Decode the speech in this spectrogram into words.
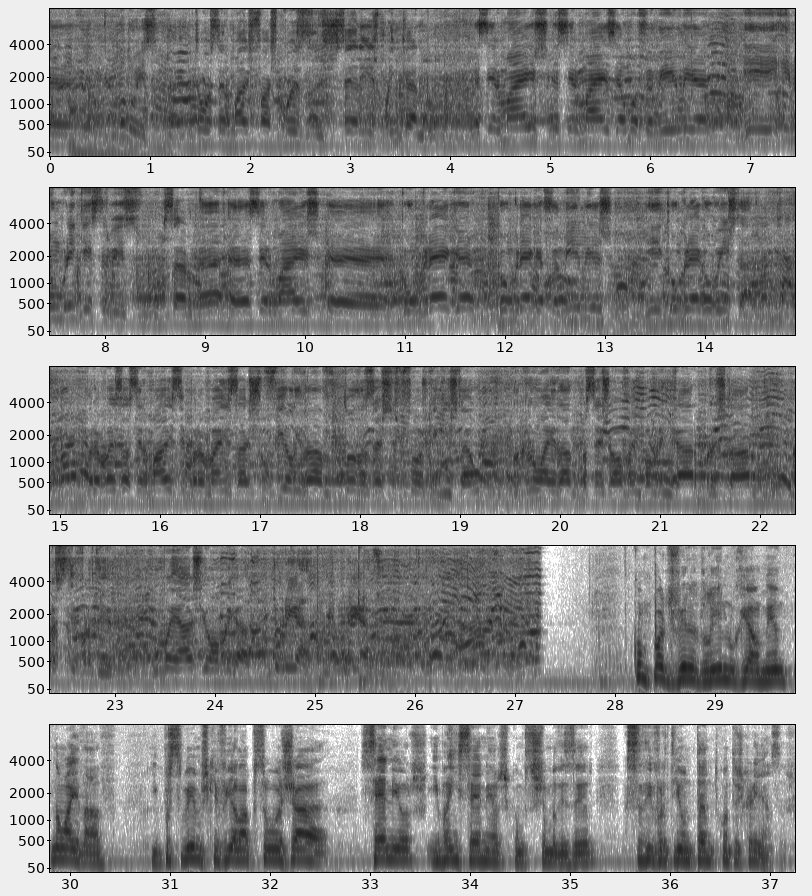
tudo isso. Então a Ser Mais faz coisas sérias brincando. A Ser Mais, a Ser Mais é uma família e, e não brinca em serviço. Certo. A, a Ser Mais eh, congrega, congrega famílias e congrega o bem-estar. Parabéns a Ser Mais e parabéns à jovialidade de todas estas pessoas que aqui estão, porque não há idade para ser jovem, para brincar, para estar, para se divertir. Um bem-aja e um obrigado. Muito obrigado. Muito obrigado. Como podes ver, Adelino, realmente não há idade. E percebemos que havia lá pessoas já séniores, e bem séniores, como se chama dizer, que se divertiam tanto quanto as crianças.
